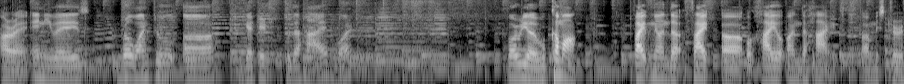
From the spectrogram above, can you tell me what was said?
Alright, anyways. Bro, want to uh get it to the hive? What? For real, come on. Fight me on the fight uh Ohio on the hive, uh Mr.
